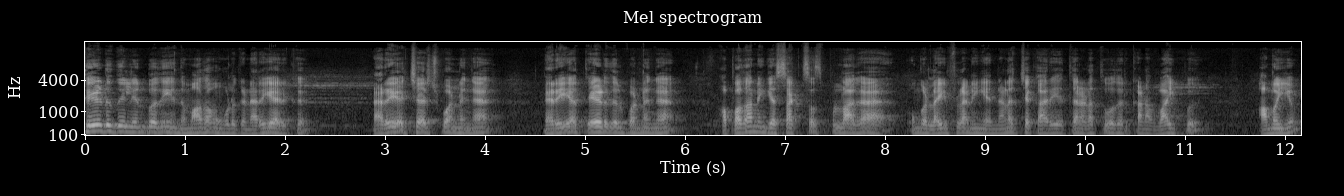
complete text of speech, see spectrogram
தேடுதல் என்பது இந்த மாதம் உங்களுக்கு நிறைய இருக்குது நிறைய சர்ச் பண்ணுங்கள் நிறைய தேடுதல் பண்ணுங்கள் அப்போ தான் நீங்கள் சக்ஸஸ்ஃபுல்லாக உங்கள் லைஃப்பில் நீங்கள் நினச்ச காரியத்தை நடத்துவதற்கான வாய்ப்பு அமையும்.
